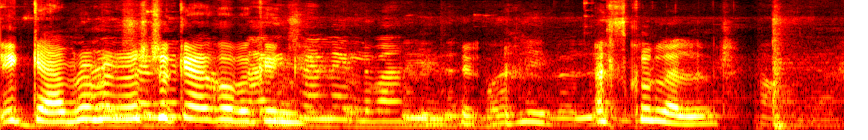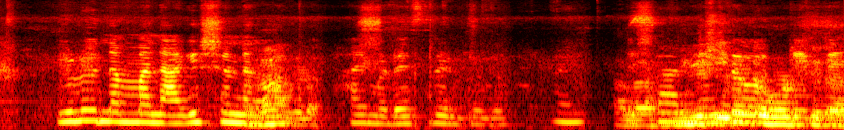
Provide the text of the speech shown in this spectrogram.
ಈ ಕ್ಯಾಮ್ರಾಮನ್ ಅಷ್ಟು ಇಲ್ವಾ? ಸ್ಕೂಲಲ್ಲ ಹೌದಾ. ಇವಳು ನಮ್ಮ ನಾಗೇಶ್ ಅಣ್ಣನ ಮಗಳು ಹಾಯ್ ಮೇಡ ಹೆಸರು ಹೇಳ್ತದೆ ನೀವು ಇಷ್ಟೇ ಓಡ್ತೀರಾ?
